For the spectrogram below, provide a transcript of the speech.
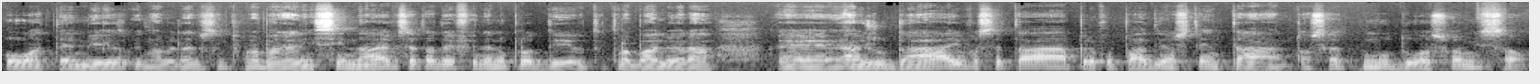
ou até mesmo, na verdade o seu trabalho era ensinar e você está defendendo o poder, o seu trabalho era é, ajudar e você está preocupado em ostentar, então você mudou a sua missão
